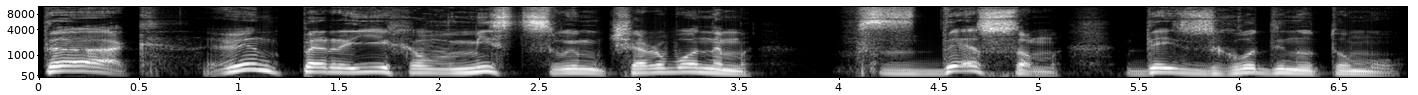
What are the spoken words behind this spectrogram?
Так, він переїхав в міст своїм червоним з Десом десь з годину тому,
